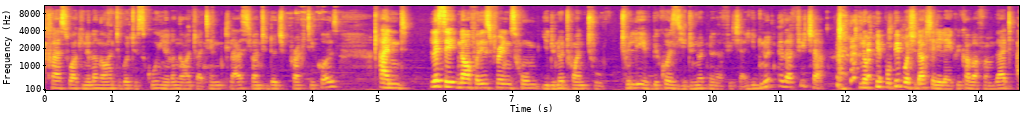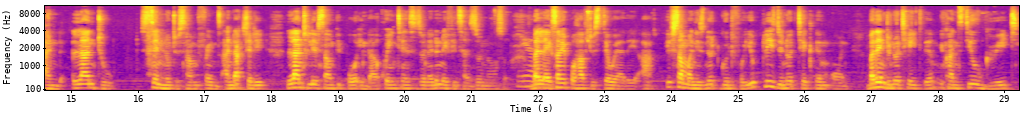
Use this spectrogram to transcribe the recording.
classwork you no longer want to go to school you no longer want to attend class you want to dodge practicals and let's say now for these friends whom you do not want to to leave because you do not know the future you do not know the future no people people should actually like recover from that and learn to say no to some friends and actually learn to leave some people in the acquaintance zone i don't know if it's a zone also but like some people have to stay where they are. If someone is not good for you, please do not take them on. But then do not hate them. You can still greet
